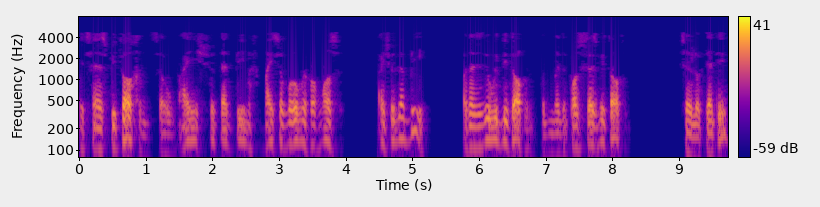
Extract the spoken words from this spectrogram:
it says Bitochen. So why should that be Maisav of Moshe? Why should that be? What does it do with Bitochen? But the Pasuk says Bitochen. So he looked at it.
